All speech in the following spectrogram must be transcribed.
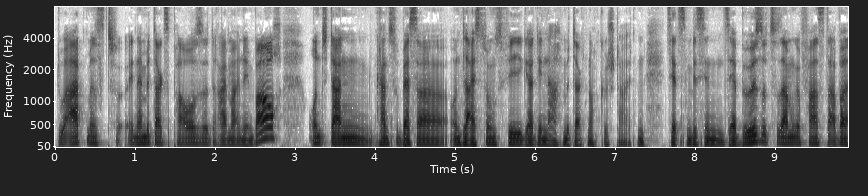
du atmest in der Mittagspause dreimal in den Bauch und dann kannst du besser und leistungsfähiger den Nachmittag noch gestalten. Ist jetzt ein bisschen sehr böse zusammengefasst, aber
